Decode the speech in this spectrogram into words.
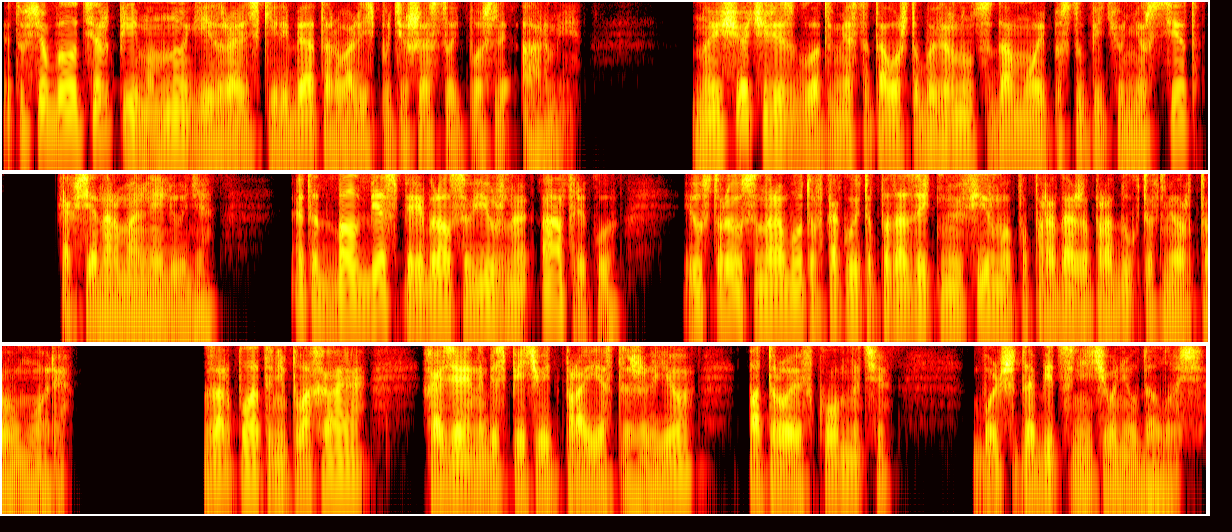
Это все было терпимо, многие израильские ребята рвались путешествовать после армии. Но еще через год, вместо того, чтобы вернуться домой и поступить в университет, как все нормальные люди, этот балбес перебрался в Южную Африку и устроился на работу в какую-то подозрительную фирму по продаже продуктов Мертвого моря. Зарплата неплохая, хозяин обеспечивает проезд и жилье, по трое в комнате. Больше добиться ничего не удалось.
